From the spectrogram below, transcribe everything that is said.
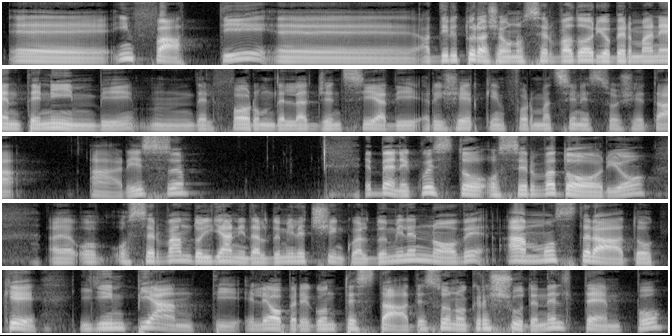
Eh, infatti, eh, addirittura c'è un osservatorio permanente NIMBY mh, del forum dell'Agenzia di Ricerca, Informazione e Società ARIS. Ebbene, questo osservatorio, eh, osservando gli anni dal 2005 al 2009, ha mostrato che gli impianti e le opere contestate sono cresciute nel tempo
